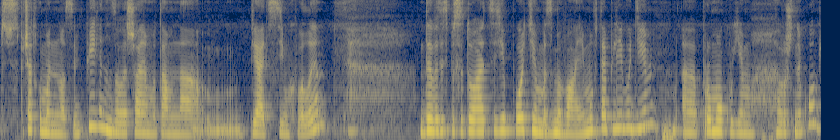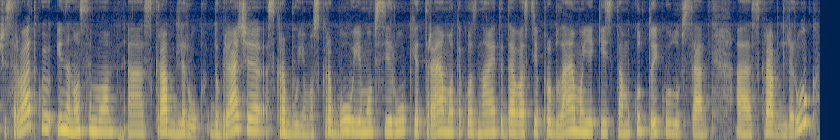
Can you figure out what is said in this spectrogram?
Спочатку ми наносимо пілінг, залишаємо там на 5-7 хвилин дивитись по ситуації, потім змиваємо в теплій воді, е, промокуємо рушником чи серветкою і наносимо е, скраб для рук. Добряче скрабуємо, скрабуємо всі руки, тремо, тако, знаєте, де у вас є проблеми, якісь там кутикулу, все. Е, Скраб для рук.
